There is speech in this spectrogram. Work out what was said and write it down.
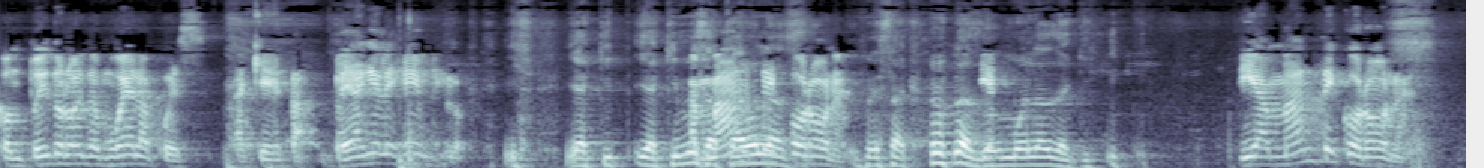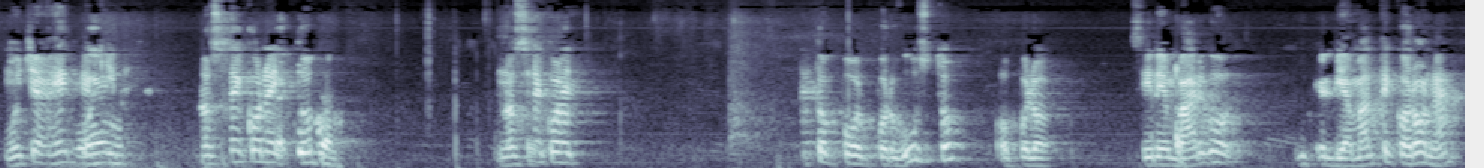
con tu ídolo de muela, pues, aquí está. Vean el ejemplo. Y, aquí, y aquí me sacaron, las, corona. me sacaron las dos muelas de aquí. Diamante corona. Mucha gente aquí no se conectó no se conectó por, por gusto o por lo... Sin embargo, el diamante corona,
